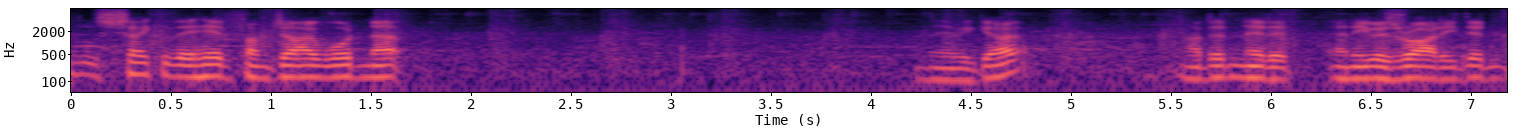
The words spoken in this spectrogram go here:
Little shake of the head from Jayawardene. There we go. I didn't hit it, and he was right, he didn't.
